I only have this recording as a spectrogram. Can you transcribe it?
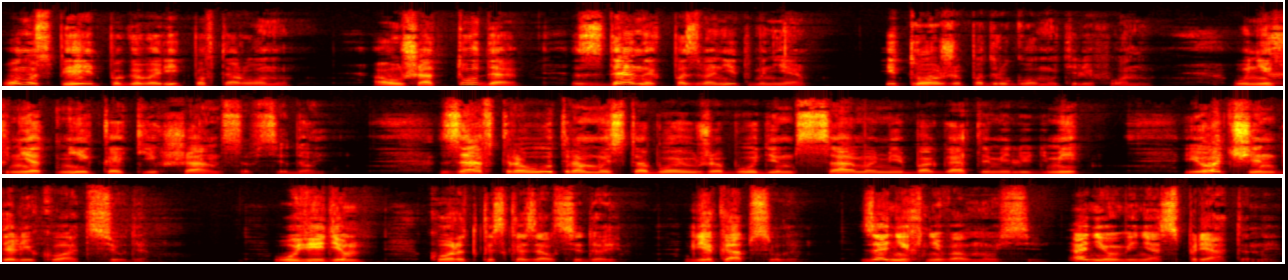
он успеет поговорить по второму. А уж оттуда Сденек позвонит мне и тоже по другому телефону. У них нет никаких шансов, Седой. Завтра утром мы с тобой уже будем самыми богатыми людьми и очень далеко отсюда. Увидим, коротко сказал Седой. Где капсулы? За них не волнуйся. Они у меня спрятаны.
